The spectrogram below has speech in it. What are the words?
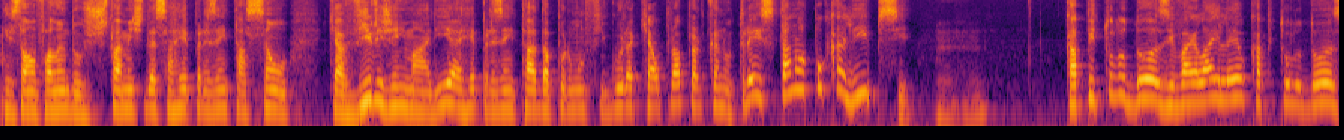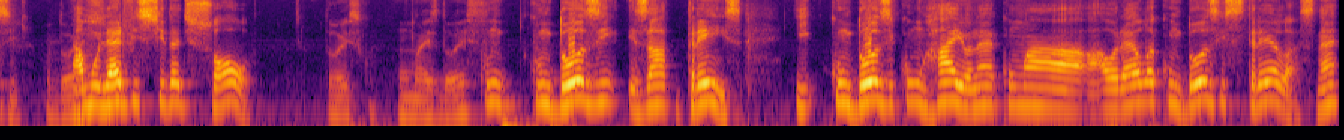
Eles estavam falando justamente dessa representação que a Virgem Maria é representada por uma figura que é o próprio Arcano 3, está no Apocalipse. Uhum. Capítulo 12, vai lá e lê o capítulo 12. O A mulher vestida de sol. Dois, um mais dois. com, com 12, exato, 3, e com 12 com um raio, né? Com uma auréola com 12 estrelas, né?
